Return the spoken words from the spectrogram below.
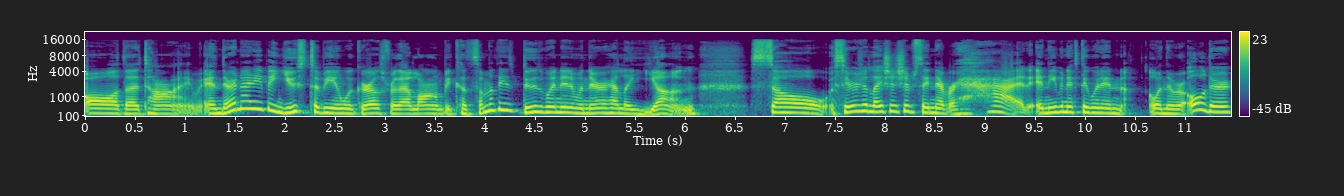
all the time. And they're not even used to being with girls for that long because some of these dudes went in when they were hella young. So serious relationships they never had. And even if they went in when they were older,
